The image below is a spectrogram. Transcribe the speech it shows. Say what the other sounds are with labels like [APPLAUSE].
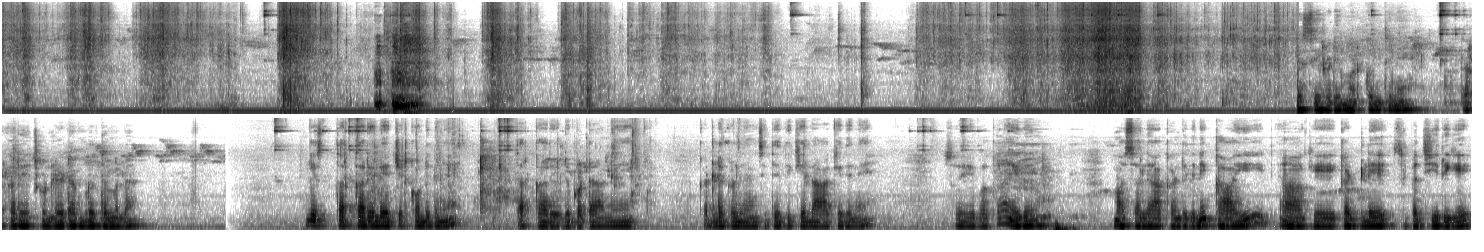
ಹಸಿ ರೆಡಿ ಮಾಡ್ಕೊತೀನಿ. ತರಕಾರಿ ಹೆಚ್ಕೊಂಡು ಲೇಟ್ ಆಗಿಬಿಡುತ್ತೆ ಆಮೇಲೆ. ತರಕಾರಿ ಎಲ್ಲ ಹೆಚ್ಚಿಟ್ಕೊಂಡಿದ್ದೀನಿ. ತರಕಾರಿಯಲ್ಲಿ ಬಟಾಣಿ, ಕಡಲೆಕಾಳು ನೆನೆಸಿದ್ದೆ, ಇದಕ್ಕೆಲ್ಲ ಹಾಕಿದ್ದೀನಿ. ಸೊ, ಇವಾಗ ಇದು ಮಸಾಲೆ ಹಾಕೊಂಡಿದ್ದೀನಿ. ಕಾಯಿ, ಹಾಗೆ ಕಡಲೆ ಸ್ವಲ್ಪ ಜೀರಿಗೆ,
